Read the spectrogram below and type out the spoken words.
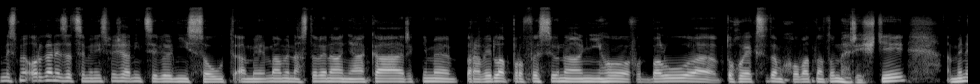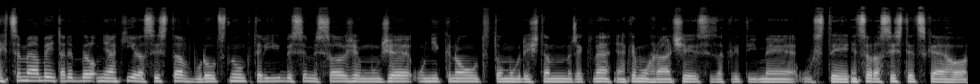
my jsme organizace, my nejsme žádný civilní soud a my máme nastavená nějaká, řekněme, pravidla profesionálního fotbalu a toho, jak se tam chovat na tom hřišti. A my nechceme, aby tady byl nějaký rasista v budoucnu, který by si myslel, že může uniknout tomu, když tam řekne nějakému hráči se zakrytými ústy něco rasistického.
